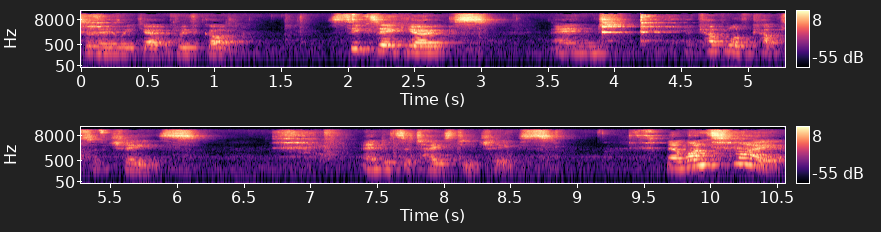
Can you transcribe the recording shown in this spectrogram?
So there we go. We've got six egg yolks and a couple of cups of cheese. And it's a tasty cheese. Now once my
